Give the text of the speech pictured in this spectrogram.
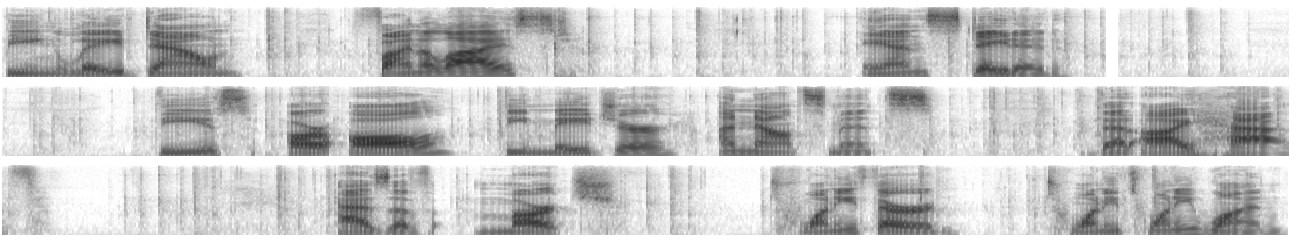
being laid down, finalized, and stated, these are all the major announcements that I have as of March 23rd, 2021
